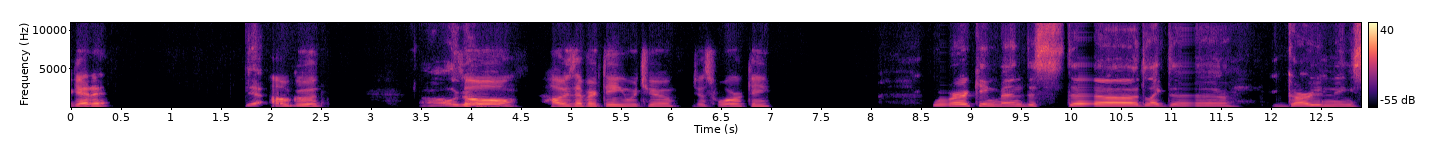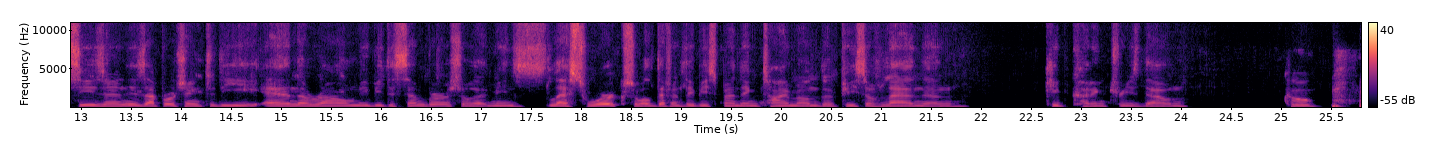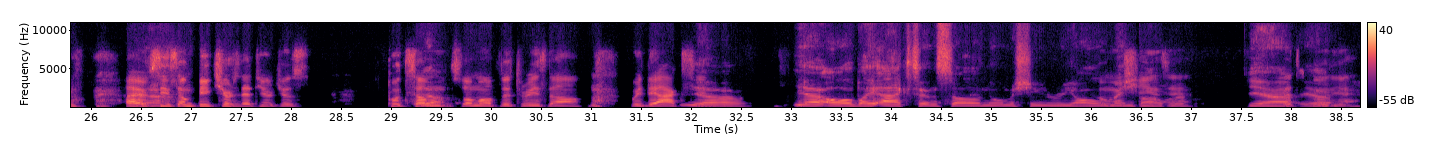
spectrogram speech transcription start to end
You get it? Yeah. How good? All good. So how is everything with you? Just working? Working, man. This the like the gardening season is approaching to the end around maybe December, so that means less work. So I'll definitely be spending time on the piece of land and keep cutting trees down. Cool. I have Yeah. seen some pictures that you just put some some of the trees down with the axe. Yeah, yeah, all by axe and saw, no machinery, all No machines, yeah. Yeah, That's yeah. good, yeah.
